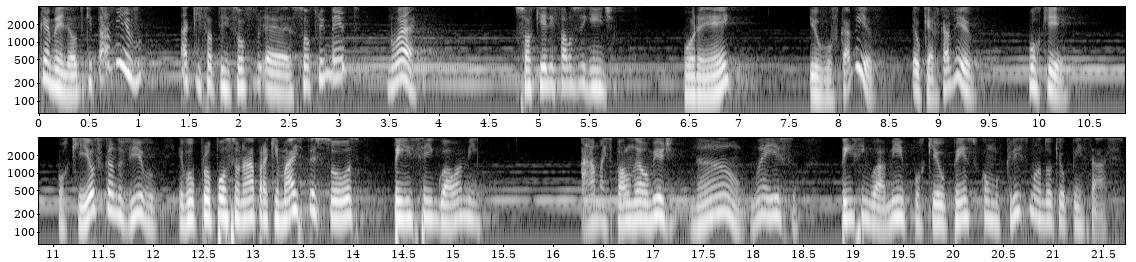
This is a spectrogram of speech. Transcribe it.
Que é melhor do que estar vivo. Aqui só tem sofri- é, sofrimento, não é? Só que ele fala o seguinte: porém, eu vou ficar vivo. Eu quero ficar vivo. Por quê? Porque eu ficando vivo, eu vou proporcionar para que mais pessoas pensem igual a mim. Ah, mas Paulo não é humilde? Não, não é isso. Pensem igual a mim porque eu penso como Cristo mandou que eu pensasse.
